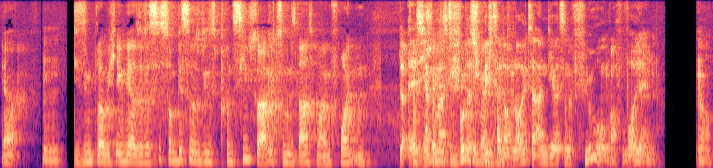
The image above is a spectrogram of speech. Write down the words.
ja. Mhm. Die sind, glaube ich, irgendwie, also das ist so ein bisschen so dieses Prinzip, so habe ich zumindest damals mit meinen Freunden. Ich habe immer das Gefühl, das spricht halt auch Leute an, die halt so eine Führung auch wollen. No?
